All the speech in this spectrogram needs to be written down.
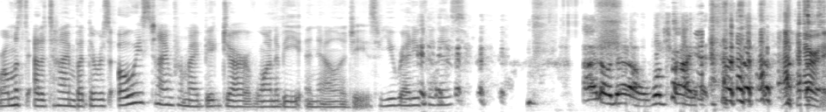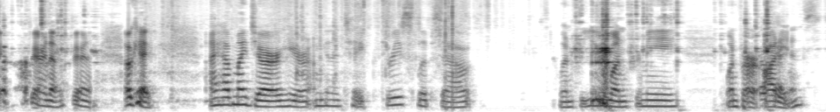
we're almost out of time, but there was always time for my big jar of wannabe analogies. Are you ready for this? I don't know. We'll try it. All right. Fair enough. Fair enough. Okay. I have my jar here. I'm going to take three slips out one for you, one for me, one for our okay. audience.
